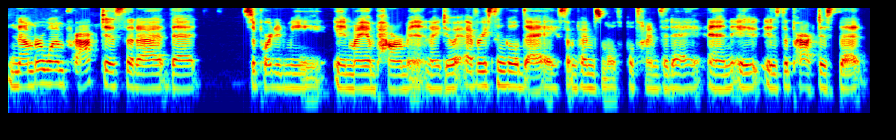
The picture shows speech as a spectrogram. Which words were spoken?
number one practice that i that supported me in my empowerment. And i do it every single day sometimes multiple times a day. And it is the practice that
